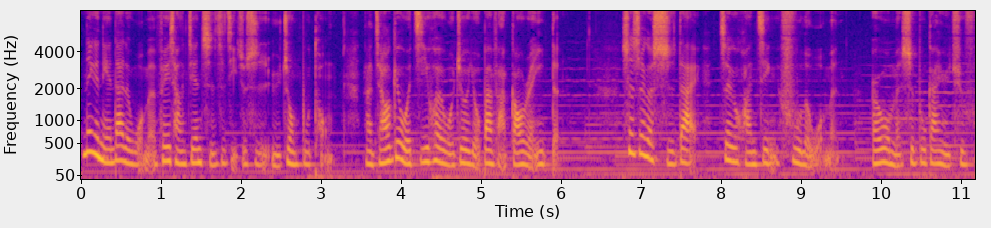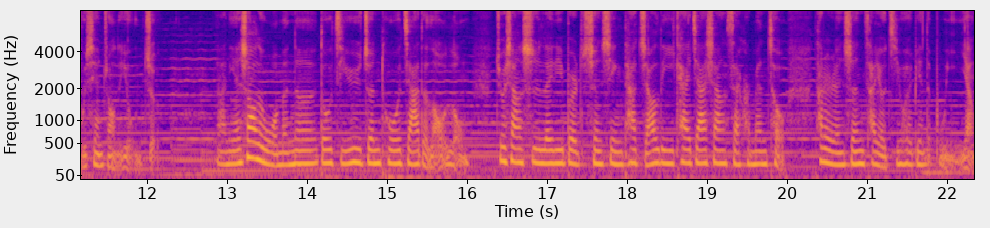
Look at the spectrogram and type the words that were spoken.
那个年代的我们非常坚持自己就是与众不同。那只要给我机会，我就有办法高人一等。是这个时代、这个环境负了我们，而我们是不甘于屈服现状的勇者。那年少的我们呢，都急于挣脱家的牢笼，就像是 Lady Bird 深信，她只要离开家乡 Sacramento，她的人生才有机会变得不一样。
